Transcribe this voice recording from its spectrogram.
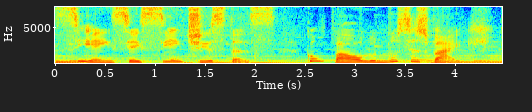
Ciência e cientistas com Paulo Nussweig.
